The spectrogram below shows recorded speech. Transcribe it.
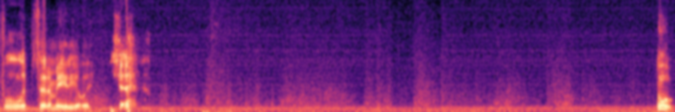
Flips it immediately. Yeah. Oh,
